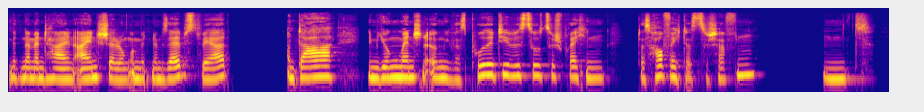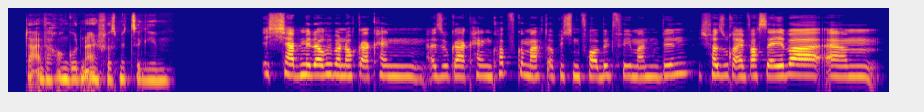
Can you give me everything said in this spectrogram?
mit einer mentalen Einstellung und mit einem Selbstwert. Und da dem jungen Menschen irgendwie was Positives zuzusprechen, das hoffe ich, das zu schaffen und da einfach auch einen guten Einfluss mitzugeben. Ich habe mir darüber noch gar keinen, also gar keinen Kopf gemacht, ob ich ein Vorbild für jemanden bin. Ich versuche einfach selber ähm,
